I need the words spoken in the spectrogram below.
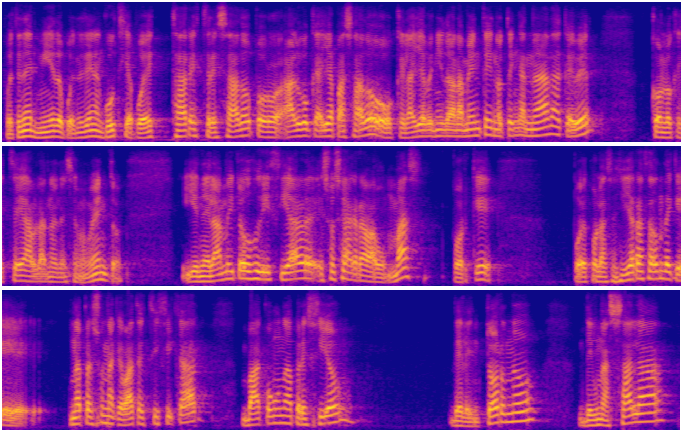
puede tener miedo, puede tener angustia, puede estar estresado por algo que haya pasado o que le haya venido a la mente y no tenga nada que ver con lo que esté hablando en ese momento. Y en el ámbito judicial eso se agrava aún más. ¿Por qué? Pues por la sencilla razón de que una persona que va a testificar va con una presión del entorno, de una sala,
